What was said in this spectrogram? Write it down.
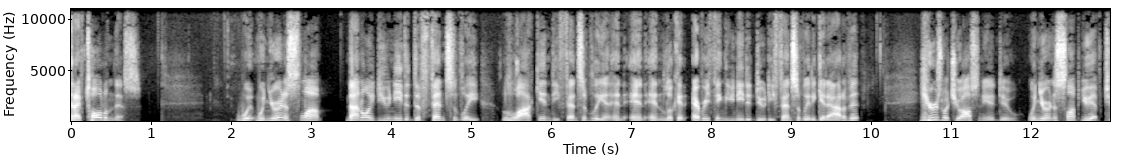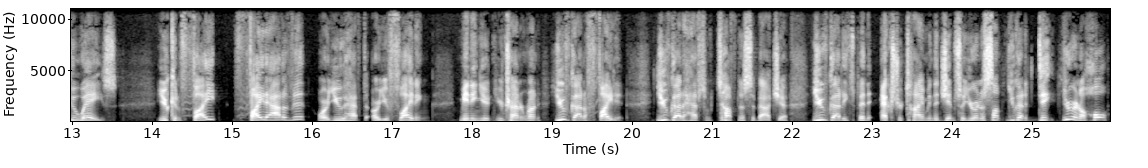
and I've told him this: when, when you're in a slump, not only do you need to defensively lock in defensively and, and, and look at everything you need to do defensively to get out of it. Here's what you also need to do. When you're in a slump, you have two ways. You can fight, fight out of it, or you have to, or you flighting, meaning you, you're trying to run. You've got to fight it. You've got to have some toughness about you. You've got to spend extra time in the gym. So you're in a slump. You got to dig. You're in a hole.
